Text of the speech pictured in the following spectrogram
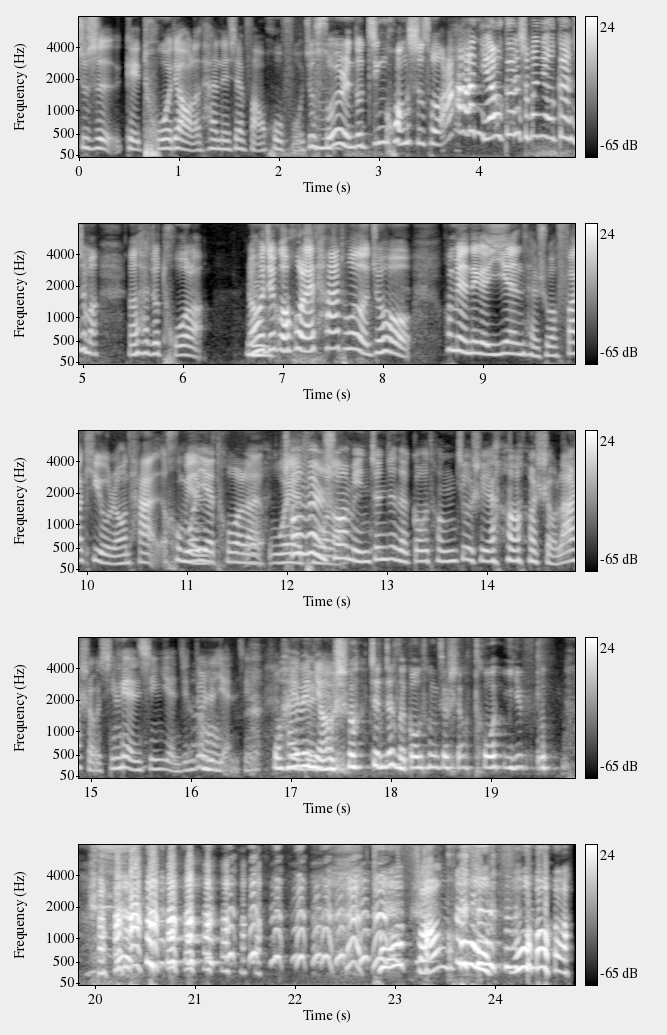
就是给脱掉了，他那些防护服，就所有人都惊慌失措、啊！你要干什么？你要干什么？然后他就脱了。然后结果后来他脱了之后，后面那个伊恩才说 fuck you，然后他后面我也脱了呃，我也充分说明真正的沟通就是要 手拉手、心连心、眼睛对着哦眼睛。我还以为你要说真正的沟通就是要脱衣服。脱防护服。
